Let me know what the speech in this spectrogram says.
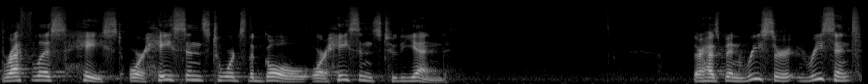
breathless haste or hastens towards the goal or hastens to the end. There has been recent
